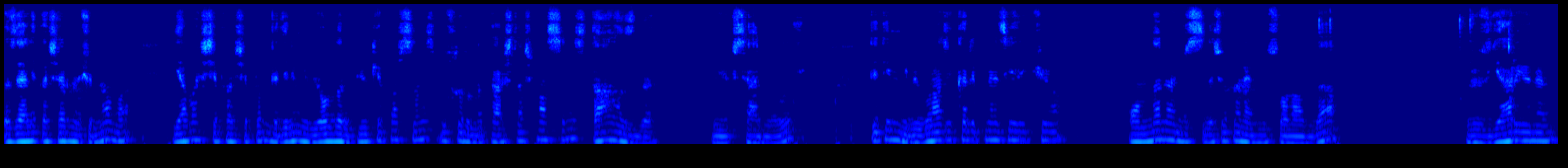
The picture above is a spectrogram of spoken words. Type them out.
özellik aşarım düşündüm ama yavaş yavaş yapın ve dediğim gibi yolları büyük yaparsanız bu sorunla karşılaşmazsınız. Daha hızlı bir yükselme olur. Dediğim gibi buna dikkat etmeniz gerekiyor. Ondan öncesi de çok önemlisi olan da rüzgar yönü,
